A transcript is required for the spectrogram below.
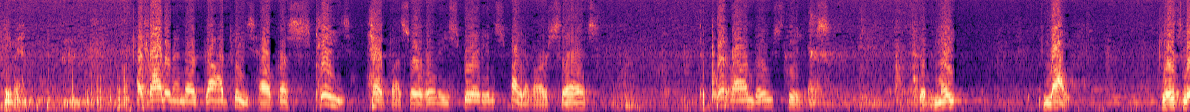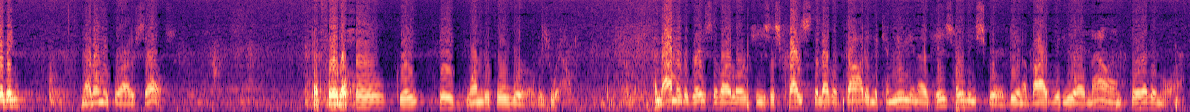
Amen. Our Father and our God, please help us. Please help us, O Holy Spirit, in spite of ourselves, to put on those things that make life worth living, not only for ourselves, but for the whole great, big, wonderful world as well. And now may the grace of our Lord Jesus Christ, the love of God, and the communion of His Holy Spirit be and abide with you all now and forevermore.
